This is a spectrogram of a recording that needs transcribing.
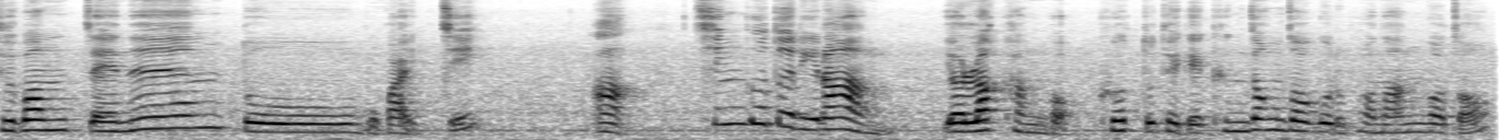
두 번째는 또 뭐가 있지? 아 친구들이랑 연락한 거 그것도 되게 긍정적으로 변화한 거죠.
